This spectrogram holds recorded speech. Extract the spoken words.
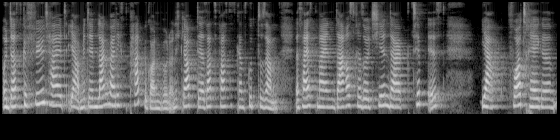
und das gefühlt halt, ja, mit dem langweiligsten Part begonnen wurde. Und ich glaube, der Satz fasst es ganz gut zusammen. Das heißt, mein daraus resultierender Tipp ist, ja, Vorträge,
